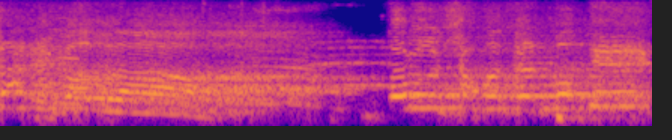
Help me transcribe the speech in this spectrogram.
দাড়ি পাল্লা। তরুণ সমাজের প্রতীক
